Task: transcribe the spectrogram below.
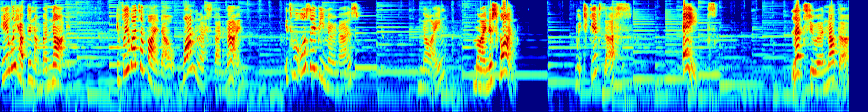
Here we have the number 9. If we were to find out 1 less than 9, it will also be known as 9 minus 1, which gives us 8. Let's do another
